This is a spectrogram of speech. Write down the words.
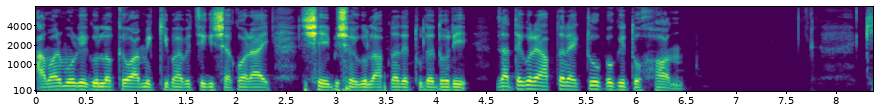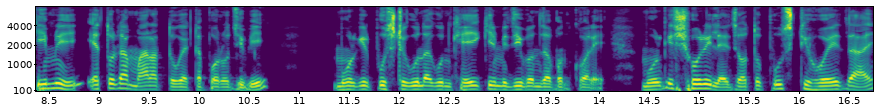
আমার মুরগিগুলোকেও আমি কীভাবে চিকিৎসা করাই, সেই বিষয়গুলো আপনাদের তুলে ধরি। যাতে করে আপনারা একটু উপকৃত হন। কৃমি এতটা মারাত্মক একটা পরজীবী মুরগির পুষ্টি গুণাগুণ খেয়েই কৃমি জীবনযাপন করে। মুরগির শরীরে যত পুষ্টি হয়ে যায়,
